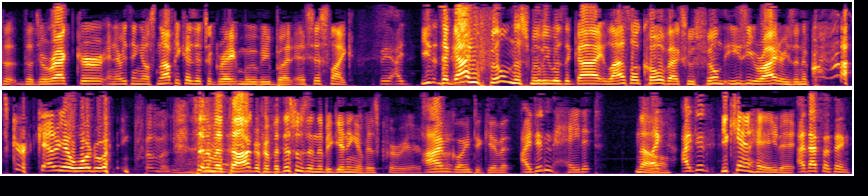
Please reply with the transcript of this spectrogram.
the the director, and everything else. Not because it's a great movie, but it's just like See, I you, the guy who filmed this movie was the guy Laszlo Kovacs, who's filmed Easy Rider. He's an Oscar Academy Award winning film cinematographer, but this was in the beginning of his career. so- I'm going to give it. I didn't hate it. no, Like I did. you can't hate it. I, that's the thing.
